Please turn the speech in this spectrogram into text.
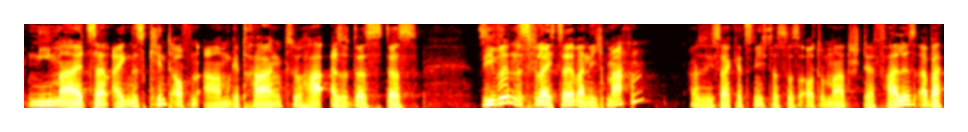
niemals sein eigenes Kind auf den Arm getragen zu haben. Also das, das, sie würden es vielleicht selber nicht machen, also ich sage jetzt nicht, dass das automatisch der Fall ist, aber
